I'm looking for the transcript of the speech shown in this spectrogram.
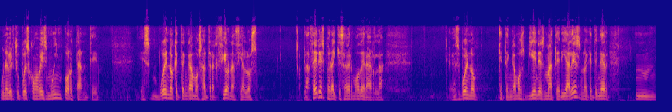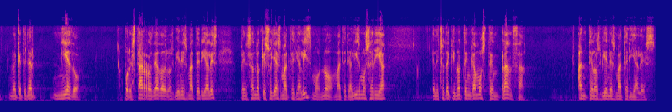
Una virtud, pues, como veis, muy importante. Es bueno que tengamos atracción hacia los placeres, pero hay que saber moderarla. Es bueno que tengamos bienes materiales, no hay que tener, mmm, no hay que tener miedo por estar rodeado de los bienes materiales pensando que eso ya es materialismo. No, materialismo sería el hecho de que no tengamos templanza ante los bienes materiales.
